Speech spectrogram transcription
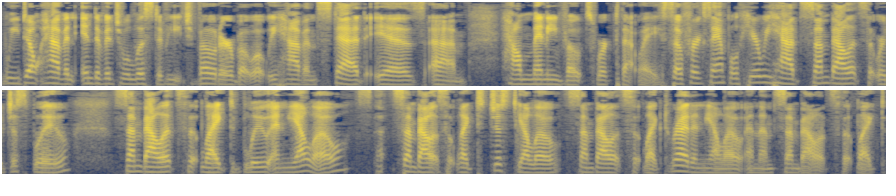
we don't have an individual list of each voter, but what we have instead is um, how many votes worked that way. So, for example, here we had some ballots that were just blue, some ballots that liked blue and yellow, some ballots that liked just yellow, some ballots that liked red and yellow, and then some ballots that liked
